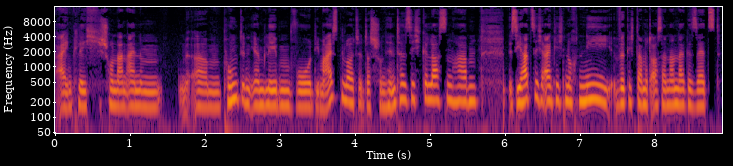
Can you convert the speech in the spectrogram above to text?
eigentlich schon an einem ähm, Punkt in ihrem Leben, wo die meisten Leute das schon hinter sich gelassen haben. Sie hat sich eigentlich noch nie wirklich damit auseinandergesetzt,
